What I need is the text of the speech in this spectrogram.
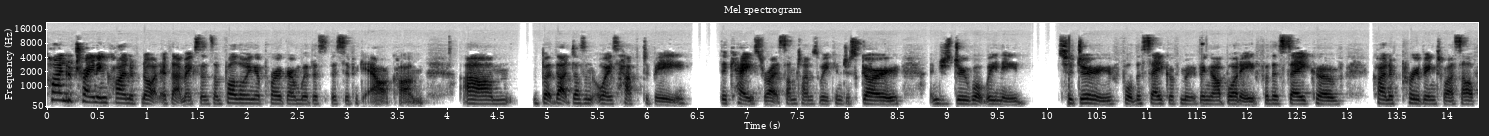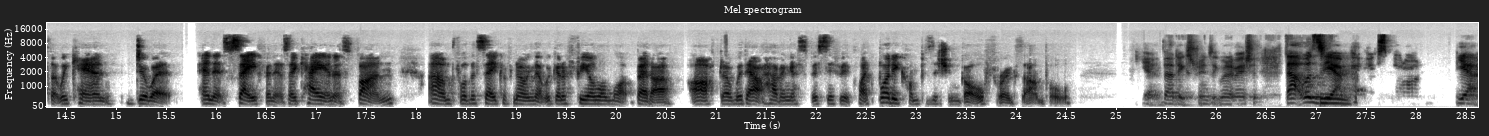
kind of training, kind of not, if that makes sense. I'm following a program with a specific outcome. Um, but that doesn't always have to be the case, right? Sometimes we can just go and just do what we need to do for the sake of moving our body, for the sake of kind of proving to ourselves that we can do it and it's safe and it's okay and it's fun. Um, for the sake of knowing that we're going to feel a lot better after without having a specific like body composition goal, for example. Yeah, that extrinsic motivation. That was, yeah, mm. Yeah.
